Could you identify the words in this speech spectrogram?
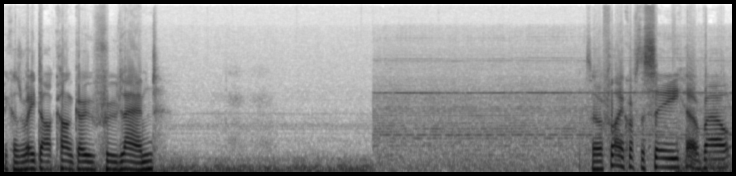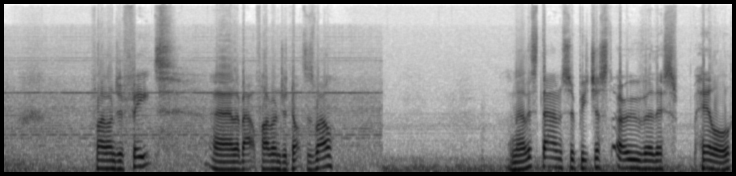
Because radar can't go through land. So we're flying across the sea at about 500 feet and about 500 knots as well. Now this dam should be just over this hill.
